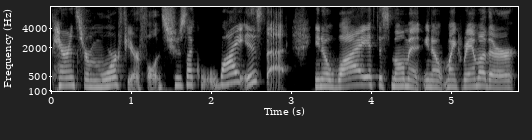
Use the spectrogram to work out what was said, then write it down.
parents are more fearful. And she was like, why is that? You know, why at this moment, you know, my grandmother,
